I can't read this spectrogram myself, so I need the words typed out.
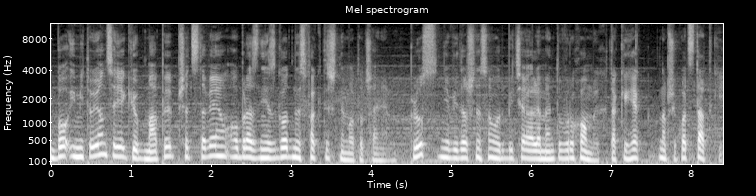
bo imitujące je cube mapy przedstawiają obraz niezgodny z faktycznym otoczeniem, plus niewidoczne są odbicia elementów ruchomych, takich jak na przykład statki.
